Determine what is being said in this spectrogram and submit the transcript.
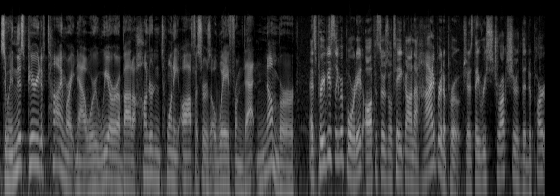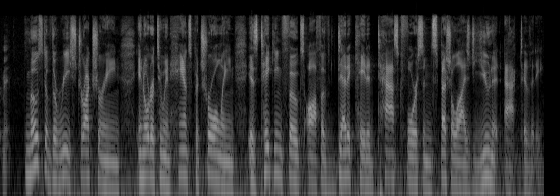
So in this period of time right now where we are about 120 officers away from that number, as previously reported, officers will take on a hybrid approach as they restructure the department. Most of the restructuring in order to enhance patrolling is taking folks off of dedicated task force and specialized unit activity.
